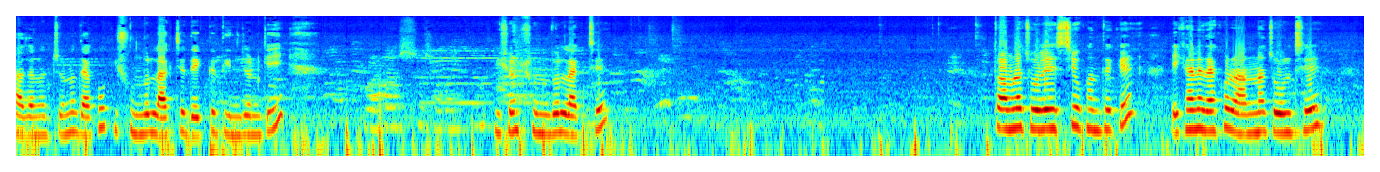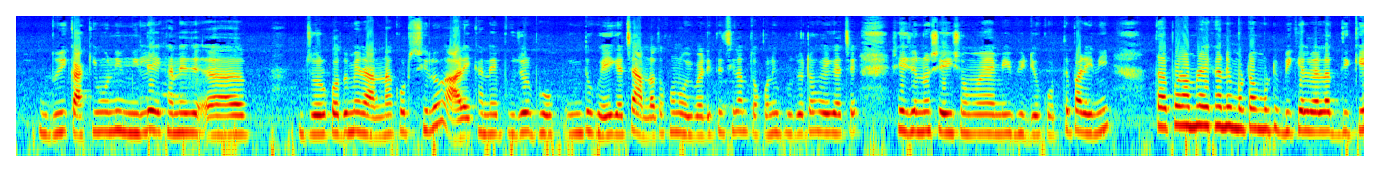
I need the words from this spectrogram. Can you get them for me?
সাজানোর জন্য দেখো কি সুন্দর লাগছে দেখতে তিনজনকেই। ভীষণ সুন্দর লাগছে। তো আমরা চলে এসেছি ওখান থেকে। এখানে দেখো রান্না চলছে। দুই কাকিমণি মিলে এখানে জোর কদমে রান্না করছিল আর এখানে পুজোর ভোগ কিন্তু হয়ে গেছে। আমরা তখন ওই বাড়িতে ছিলাম তখনই পুজোটা হয়ে গেছে। সেই জন্য সেই সময় আমি ভিডিও করতে পারিনি। তারপর আমরা এখানে মোটামুটি বিকেলবেলার দিকে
